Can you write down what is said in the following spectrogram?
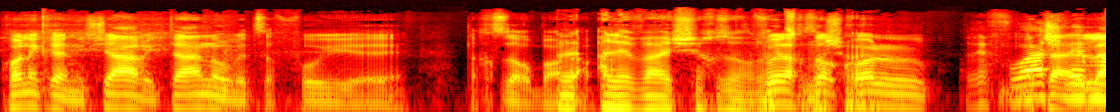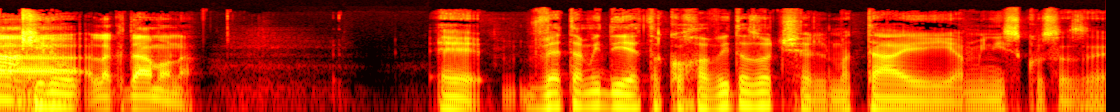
בכל מקרה, נשאר איתנו וצפוי אה, לחזור בעונה הבאה. הלוואי שיחזור. צפוי לחזור. כל... רפואה? שלמה. כאילו- לקדם עונה. אה, ותמיד יהיה את הכוכבית הזאת של מתי המיניסקוס הזה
